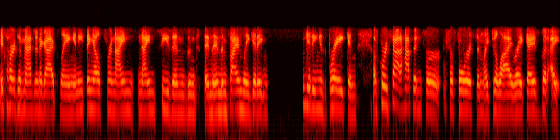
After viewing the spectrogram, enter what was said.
it's hard to imagine a guy playing anything else for nine nine seasons and and then, then finally getting getting his break and of course that happened for for Forrest in like July, right guys? But I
